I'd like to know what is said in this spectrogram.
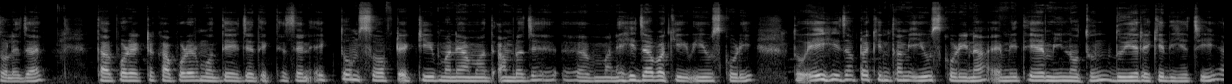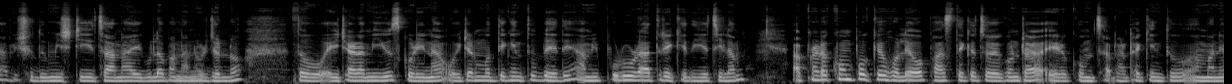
চলে যায়। তারপর একটা কাপড়ের মধ্যে এই যে দেখতেছেন, একদম সফট একটি মানে আমাদের আমরা যে মানে হিজাবা কি ইউজ করি, তো এই হিজাবটা কিন্তু আমি ইউজ করি না। এমনিতে আমি নতুন ধুয়ে রেখে দিয়েছি। আমি শুধু মিষ্টি, চানা এগুলো বানানোর জন্য। তো এইটার আমি ইউজ করি না। ওইটার মধ্যে কিন্তু বেঁধে আমি পুরো রাত রেখে দিয়েছিলাম। আপনারা কমপক্ষে হলেও পাঁচ থেকে ছয় ঘণ্টা এরকম চানাটা কিন্তু মানে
